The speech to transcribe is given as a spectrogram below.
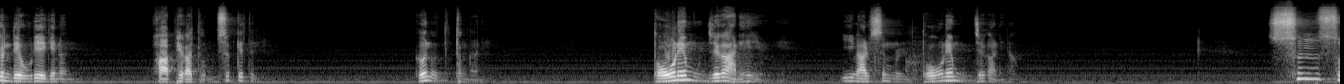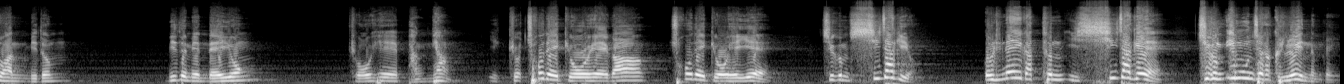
그런데 우리에게는 화폐가 더 무섭게 들려. 그건 어떻든 간에 돈의 문제가 아니에요. 이 말씀을 돈의 문제가 아니라고. 순수한 믿음, 믿음의 내용, 교회의 방향, 이 교- 초대 교회가 초대 교회의 지금 시작이요. 어린애 같은 이 시작에 지금 이 문제가 걸려 있는 거예요.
